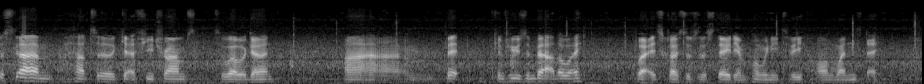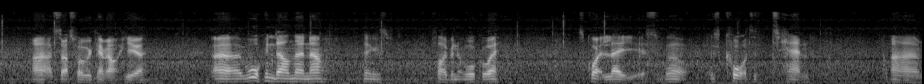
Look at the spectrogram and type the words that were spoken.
Just um, had to get a few trams to where we're going. Um, bit confusing, bit out of the way, but it's closer to the stadium where we need to be on Wednesday. Uh, so that's why we came out here. Uh, walking down there now. I think it's a five minute walk away. It's quite late. It's about it's quarter to ten. Um,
